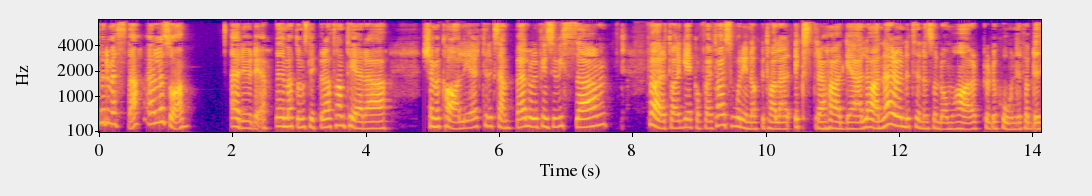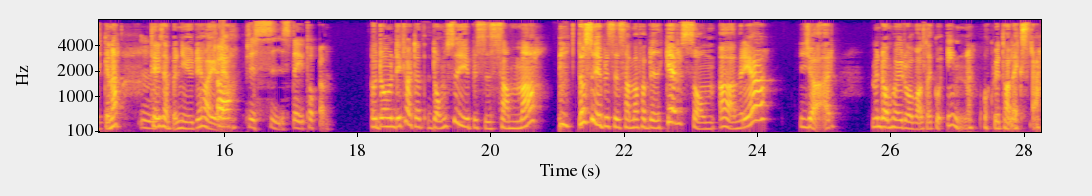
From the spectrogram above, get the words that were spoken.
för det mesta, eller så är det ju det. I och med att de slipper att hantera kemikalier till exempel och det finns ju vissa företag, GK-företag som går in och betalar extra höga löner under tiden som de har produktion i fabrikerna. Mm. Till exempel Newdy har ju det. Ja precis, det är ju toppen. Och de, det är klart att de syr ju precis samma, de syr ju precis samma fabriker som övriga gör. Men de har ju då valt att gå in och betala extra.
